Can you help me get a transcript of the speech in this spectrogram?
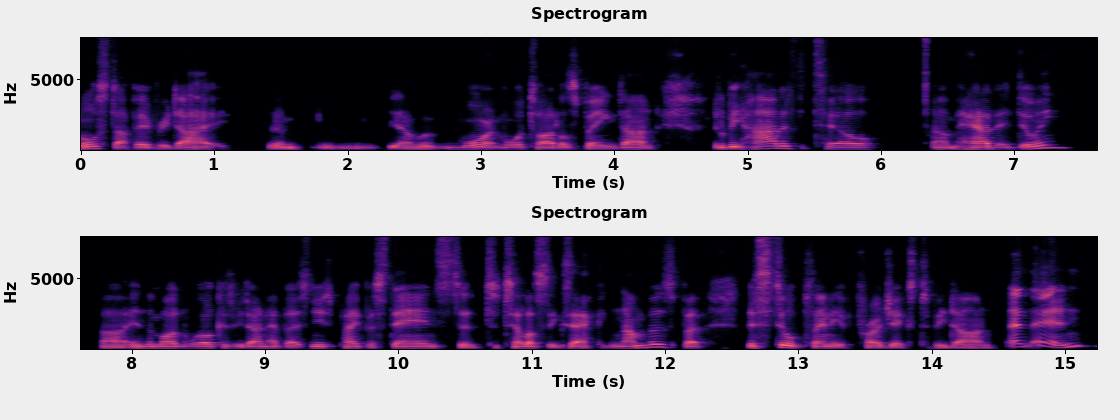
more stuff every day you know, more and more titles being done. It'll be harder to tell um, how they're doing uh, in the modern world because we don't have those newspaper stands to, to tell us exact numbers, but there's still plenty of projects to be done. And then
